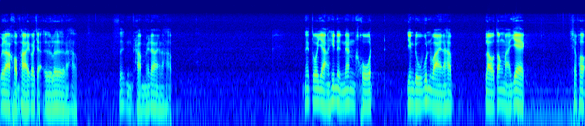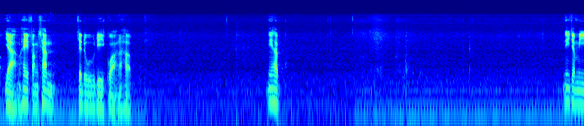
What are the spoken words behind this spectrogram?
เวลาคอมไพล์ก็จะ error นะครับ ซึ่งทำไม่ได้นะครับ ในตัวอย่างที่หนึ่งนั่นโค้ดยังดูวุ่นวายนะครับ เราต้องมาแยกเฉพาะอย่างให้ฟังก์ชันจะดูดีกว่านะครับ นี่ครับ นี่จะมี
